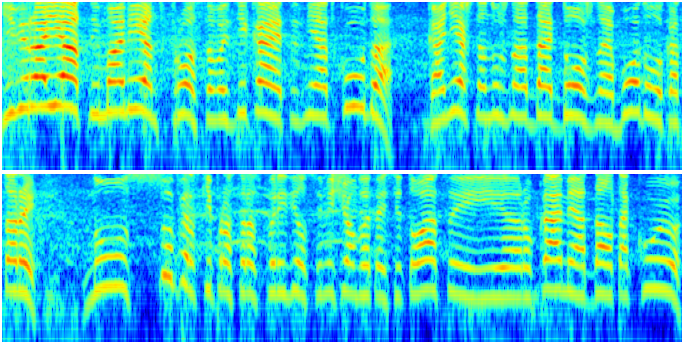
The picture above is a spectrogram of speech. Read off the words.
Невероятный момент просто возникает из ниоткуда. Конечно, нужно отдать должное Бодулу, который, ну, суперски просто распорядился мячом в этой ситуации и руками отдал такую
